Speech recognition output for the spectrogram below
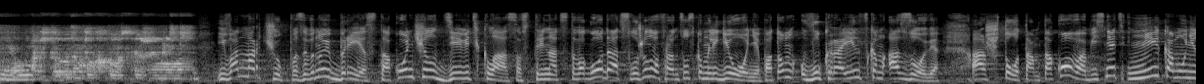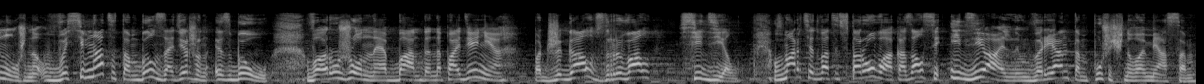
Я очень Что в этом плохого, скажи мне? Иван Марчук, позывной Брест, окончил 9 классов. С 13 года отслужил во французском легионе, потом в украинском Азове. А что там такого, объяснять никому не нужно. В 18-м был задержан СБУ. Вооруженная банда нападения поджигал, взрывал, сидел. В марте 22-го оказался идеальным вариантом пушечного мяса.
